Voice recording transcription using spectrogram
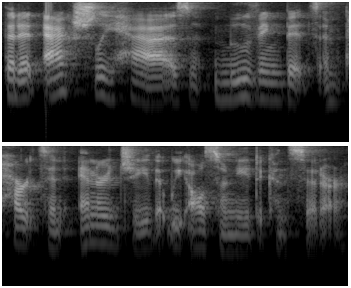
that it actually has moving bits and parts and energy that we also need to consider.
